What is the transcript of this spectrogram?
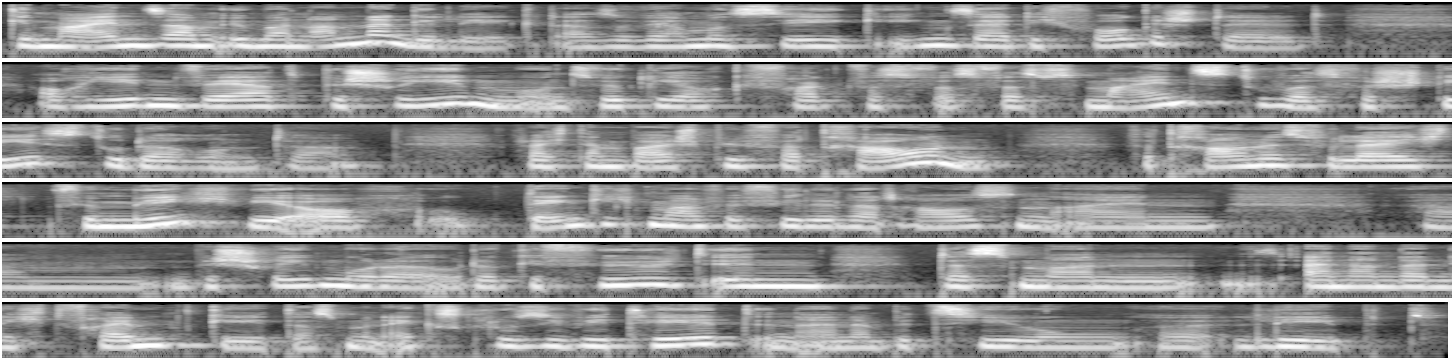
gemeinsam übereinander gelegt. Also wir haben uns sie gegenseitig vorgestellt, auch jeden Wert beschrieben, uns wirklich auch gefragt, was, was, was meinst du, was verstehst du darunter? Vielleicht am Beispiel Vertrauen. Vertrauen ist vielleicht für mich, wie auch, denke ich mal, für viele da draußen ein ähm, beschrieben oder, oder gefühlt in, dass man einander nicht fremd geht, dass man Exklusivität in einer Beziehung äh, lebt.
